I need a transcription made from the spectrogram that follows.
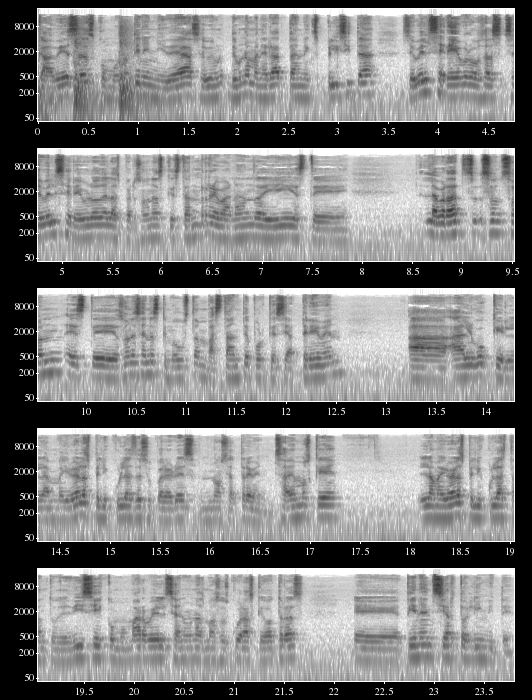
cabezas como no tienen idea, se ve de una manera tan explícita, se ve el cerebro, o sea, se ve el cerebro de las personas que están rebanando ahí, este... La verdad son, son, este, son escenas que me gustan bastante porque se atreven a algo que la mayoría de las películas de superhéroes no se atreven. Sabemos que la mayoría de las películas, tanto de DC como Marvel, sean unas más oscuras que otras, eh, tienen cierto límite.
